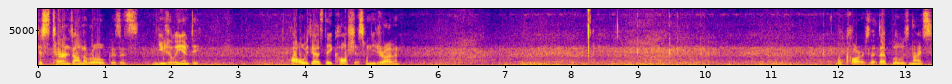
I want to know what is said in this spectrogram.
Just turns on the road because it's usually empty. I always got to stay cautious when you're driving. What car is that? That blue is nice.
